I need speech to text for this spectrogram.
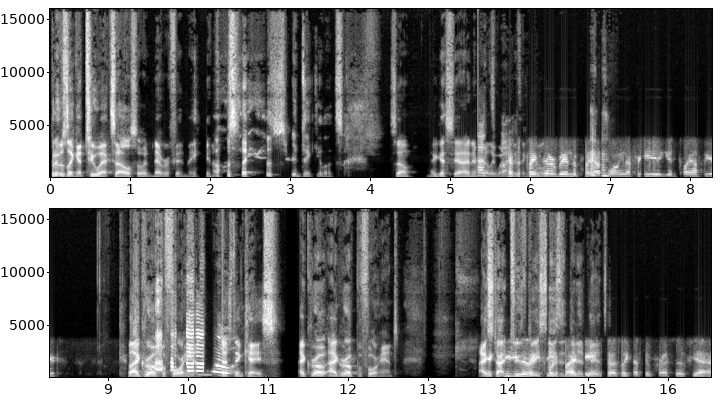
But it was like a two XL, so it never fit me. You know, it's like it's ridiculous. So I guess yeah, I didn't That's really want Have the Flames ever been in the playoffs long enough for you to get a playoff beard? Well, I grew up beforehand, just Oh! in case. I grow I grew up beforehand. I Yeah, 'cause start two, three like, seasons in advance. games, so I was like, that's impressive. Yeah.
